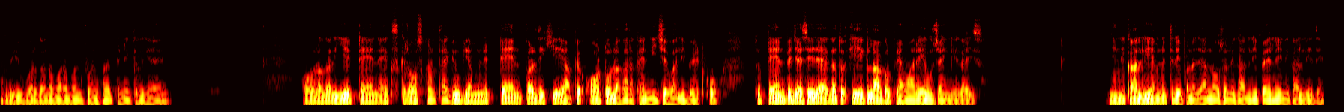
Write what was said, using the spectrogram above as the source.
अभी ऊपर का तो हमारा वन पॉइंट फाइव पे निकल गया है। और अगर ये टेन एक्स क्रॉस करता है, क्योंकि हमने टेन पर देखिए यहाँ पे ऑटो लगा रखा है नीचे वाली बेट को तो टेन पे जैसे ही जाएगा तो एक लाख रुपए हमारे हो जाएँगे गाइस नहीं निकाल लिए हमने तिरपन हज़ार नौ सौ निकाल लिए, पहले ही निकाल लिए थे।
